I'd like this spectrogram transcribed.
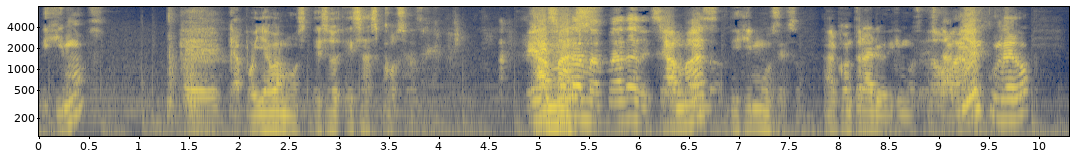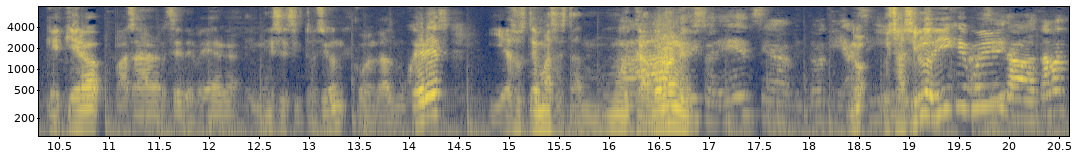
dijimos que, que apoyábamos eso, esas cosas. Jamás. una mamada de ser Jamás humano. dijimos eso. Al contrario, dijimos, No, está bien culero que quiera pasarse de verga en esa situación con las mujeres y esos temas están muy Ah, cabrones. qué diferencia, Tony, No, así. pues así lo dije, güey. no, estaban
